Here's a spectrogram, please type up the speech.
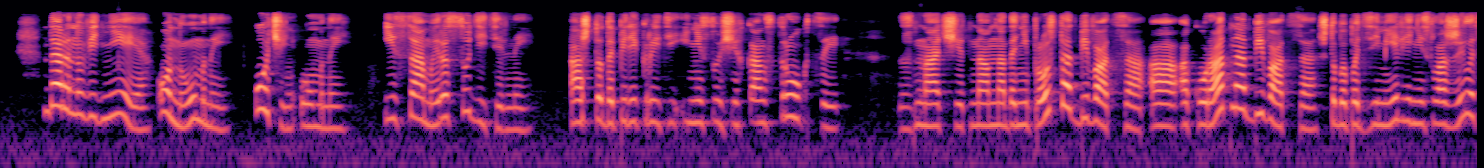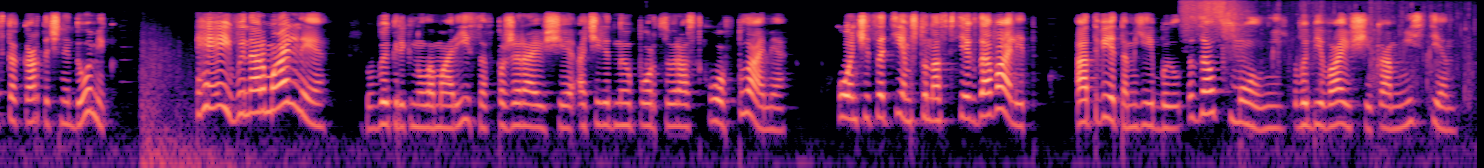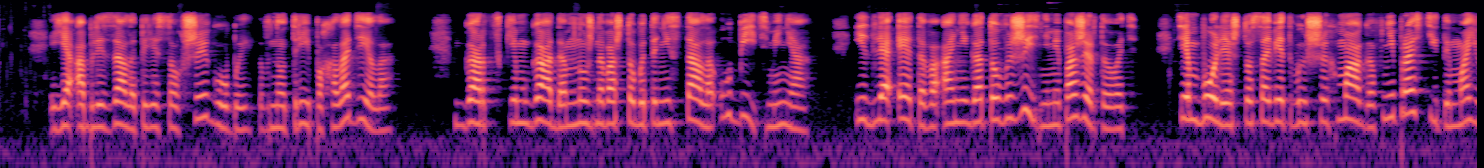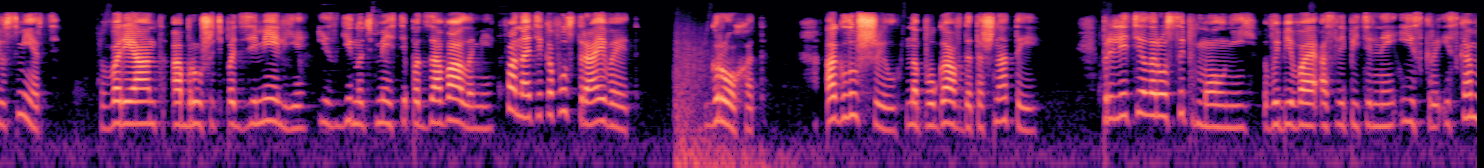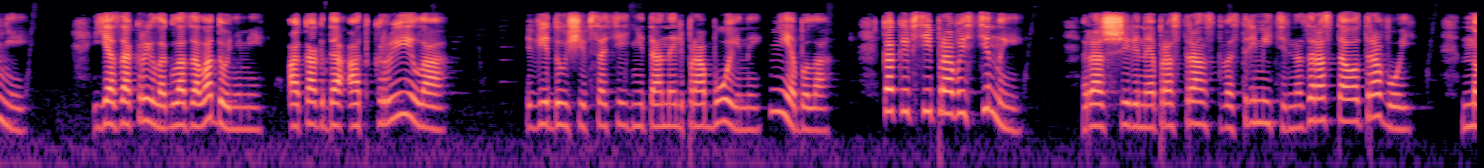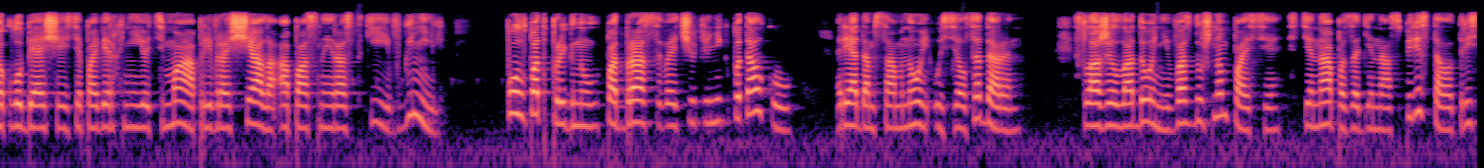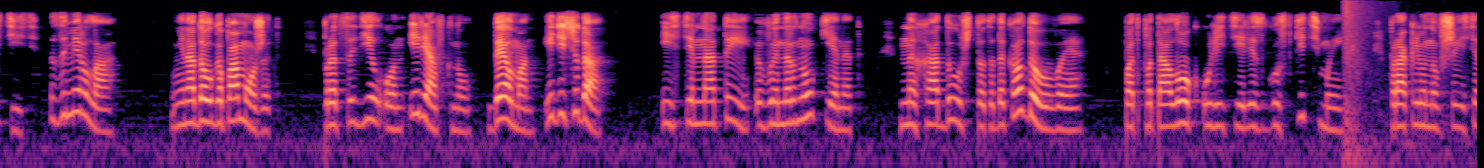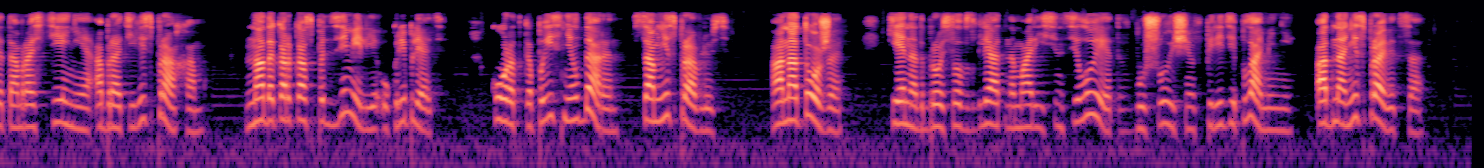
Даррену виднее, он умный, очень умный и самый рассудительный. А что до перекрытий и несущих конструкций, Значит, нам надо не просто отбиваться, а аккуратно отбиваться, чтобы подземелье не сложилось, как карточный домик. «Эй, вы нормальные?» — выкрикнула Марисов, пожирающая очередную порцию ростков пламя. «Кончится тем, что нас всех завалит!» Ответом ей был залп молний, выбивающий камни стен. Я облизала пересохшие губы, внутри похолодело. Гардским гадам нужно во что бы то ни стало убить меня и для этого они готовы жизнями пожертвовать. Тем более, что Совет Высших Магов не простит им мою смерть. Вариант обрушить подземелье и сгинуть вместе под завалами фанатиков устраивает. Грохот. Оглушил, напугав до тошноты. Прилетела россыпь молний, выбивая ослепительные искры из камней. Я закрыла глаза ладонями, а когда открыла... Ведущей в соседний тоннель пробоины не было как и всей правой стены. Расширенное пространство стремительно зарастало травой, но клубящаяся поверх нее тьма превращала опасные ростки в гниль. Пол подпрыгнул, подбрасывая чуть ли не к потолку. Рядом со мной уселся Даррен. Сложил ладони в воздушном пасе. Стена позади нас перестала трястись, замерла. «Ненадолго поможет», — процедил он и рявкнул. «Делман, иди сюда!» Из темноты вынырнул Кеннет, на ходу что-то доколдовывая. Под потолок улетели сгустки тьмы. Проклюнувшиеся там растения обратились прахом. «Надо каркас подземелья укреплять», — коротко пояснил Даррен. «Сам не справлюсь». «Она тоже». Кеннет бросил взгляд на Марисин силуэт в бушующем впереди пламени. «Одна не справится.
